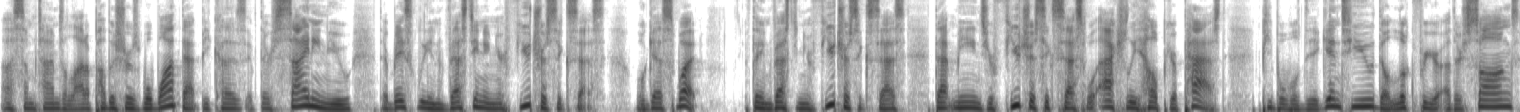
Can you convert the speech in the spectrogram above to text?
Uh, sometimes a lot of publishers will want that because if they're signing you, they're basically investing in your future success. Well, guess what? If they invest in your future success, that means your future success will actually help your past. People will dig into you, they'll look for your other songs.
